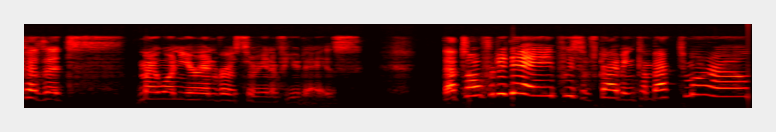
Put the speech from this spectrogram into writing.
Because it's my one year anniversary in a few days. That's all for today. Please subscribe and come back tomorrow.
